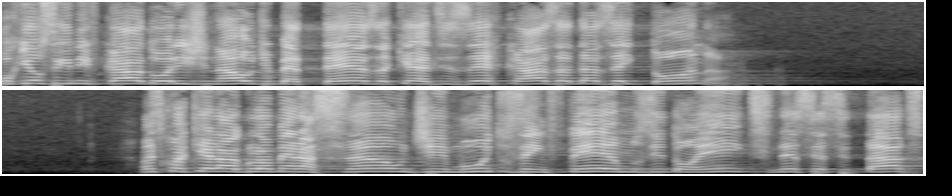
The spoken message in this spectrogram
porque o significado original de Betesda quer dizer casa da azeitona. Mas com aquela aglomeração de muitos enfermos e doentes, necessitados,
